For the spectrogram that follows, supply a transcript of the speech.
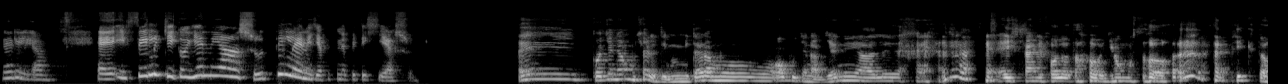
Τέλεια. Ε, οι φίλοι και η οικογένειά σου, τι λένε για αυτή την επιτυχία σου; Ε, η οικογένειά μου χαίρεται. Η μητέρα μου όπου και να βγαίνει, αλλά έχει κάνει follow το γιο μου στο TikTok.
